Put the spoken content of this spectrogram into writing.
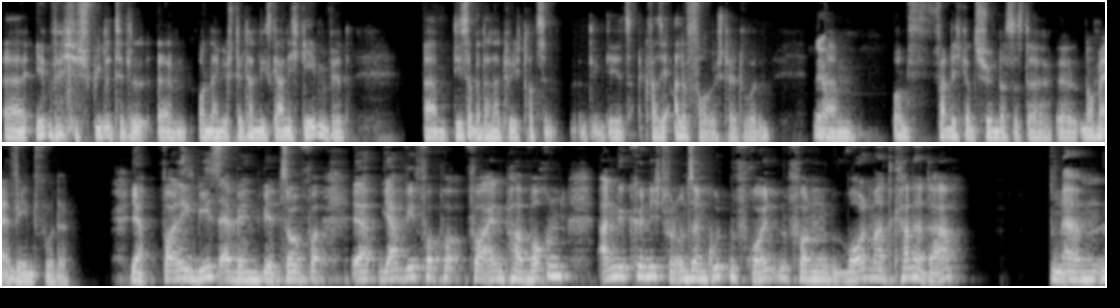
äh, irgendwelche Spieletitel ähm, online gestellt haben, die es gar nicht geben wird. Ähm, die es aber dann natürlich trotzdem, die, die, jetzt quasi alle vorgestellt wurden. Ja. Ähm, und fand ich ganz schön, dass es da äh, nochmal erwähnt wurde. Ja, vor allen Dingen, wie es erwähnt wird. So vor, ja, ja, wie vor, vor ein paar Wochen angekündigt von unseren guten Freunden von Walmart Kanada. Mhm. Ähm,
